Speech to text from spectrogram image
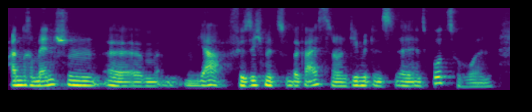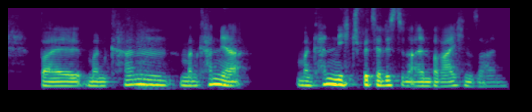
andere Menschen ähm, ja, für sich mit zu begeistern und die mit ins, äh, ins Boot zu holen. Weil man kann, man kann ja, man kann nicht Spezialist in allen Bereichen sein.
